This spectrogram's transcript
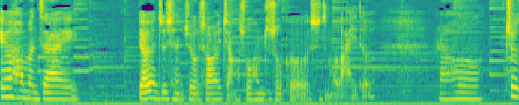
因为他们在表演之前就有稍微讲说他们这首歌是怎么来的，然后就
